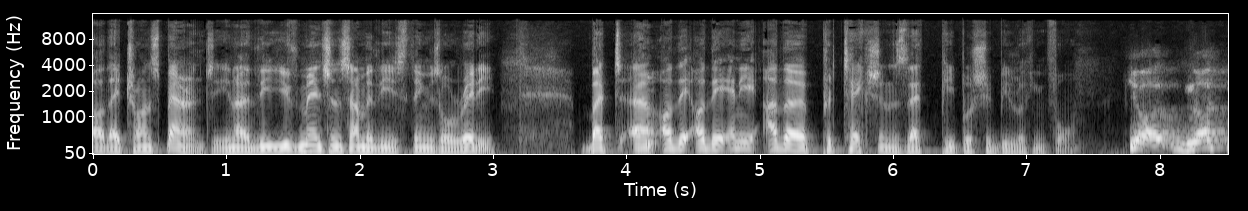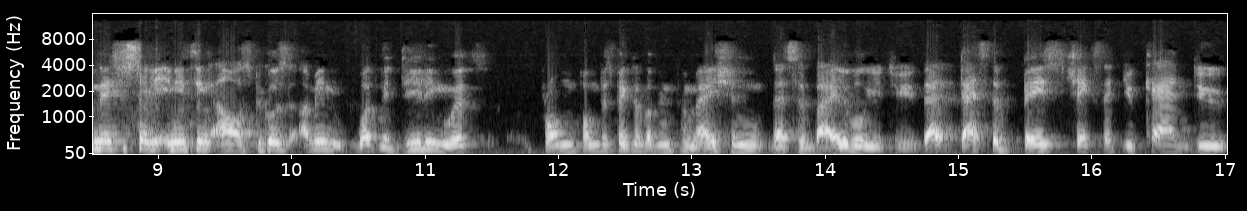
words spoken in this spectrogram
Are they transparent? You know, the, you've mentioned some of these things already. But uh, are there are there any other protections that people should be looking for? Yeah, not necessarily anything else, because I mean, what we're dealing with from from perspective of information that's available to you, that that's the best checks that you can do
